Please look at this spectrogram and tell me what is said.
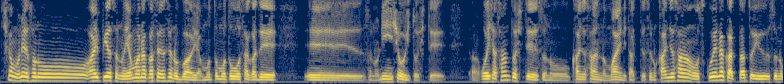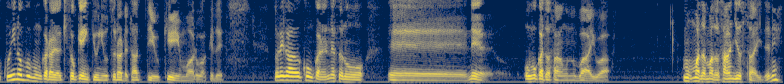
しかもね、その iPS の山中先生の場合はもともと大阪で、えー、その臨床医として、お医者さんとしてその患者さんの前に立って、その患者さんを救えなかったという、その悔いの部分から基礎研究に移られたっていう経緯もあるわけで、それが今回ね、その、えー、ね、おぼかたさんの場合は、もうまだまだ30歳でね。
